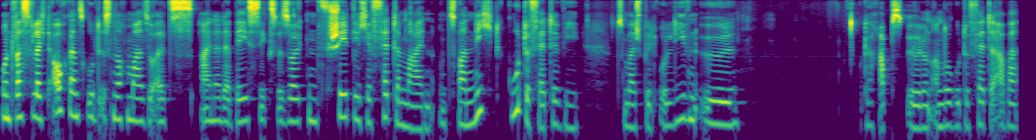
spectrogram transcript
Und was vielleicht auch ganz gut ist, nochmal so als einer der Basics, wir sollten schädliche Fette meiden. Und zwar nicht gute Fette wie zum Beispiel Olivenöl, oder Rapsöl und andere gute Fette, aber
